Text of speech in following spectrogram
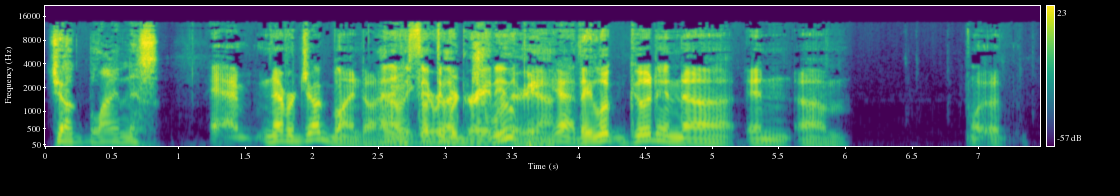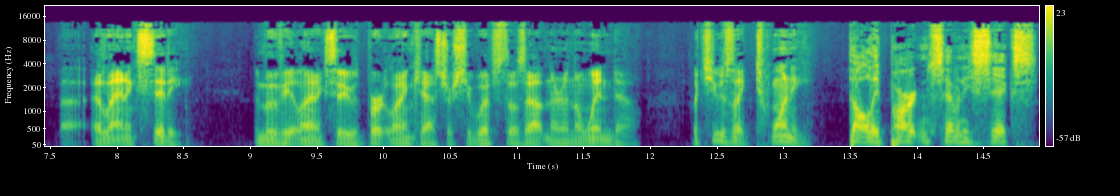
Jug blindness. I'm never jug blind on. I it. didn't always thought they they were were that great either, droopy. yeah. they look good in uh, in um, uh, uh, Atlantic City, the movie Atlantic City with Burt Lancaster. She whips those out and they're in the window. But she was like 20. Dolly Parton, seventy-six.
